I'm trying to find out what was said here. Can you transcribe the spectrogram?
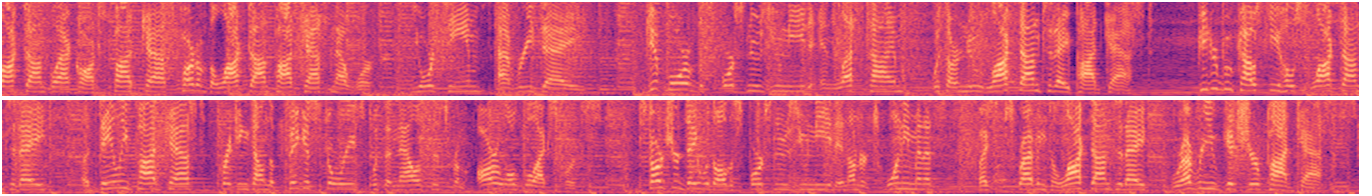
Locked On Blackhawks podcast, part of the Locked On Podcast Network. Your team every day. Get more of the sports news you need in less time with our new Locked On Today podcast. Peter Bukowski hosts Locked On Today, a daily podcast breaking down the biggest stories with analysis from our local experts. Start your day with all the sports news you need in under 20 minutes by subscribing to Locked On Today wherever you get your podcasts.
